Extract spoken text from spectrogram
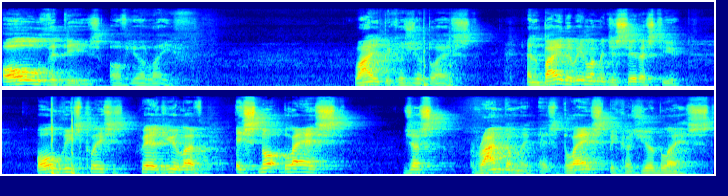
all the days of your life. Why? Because you're blessed. And by the way, let me just say this to you. All these places where you live, it's not blessed just randomly. It's blessed because you're blessed.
